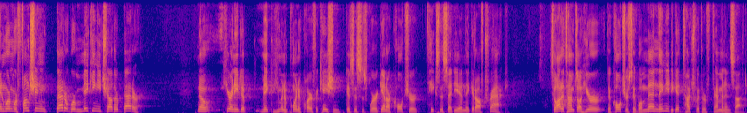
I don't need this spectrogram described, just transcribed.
And when we're functioning better, we're making each other better. Now, here I need to make even a point of clarification, because this is where, again, our culture takes this idea and they get off track. So a lot of times I'll hear the culture say, well, men, they need to get in touch with their feminine side.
